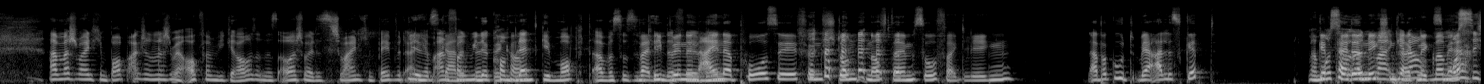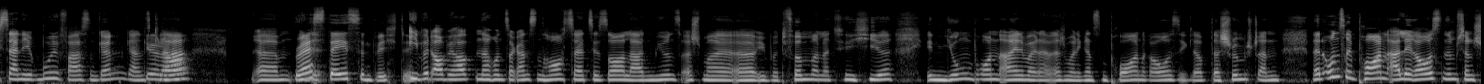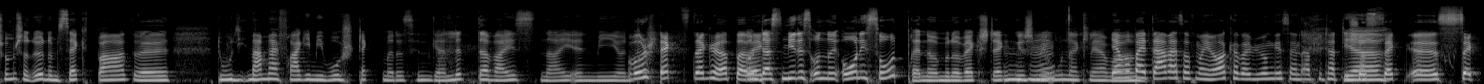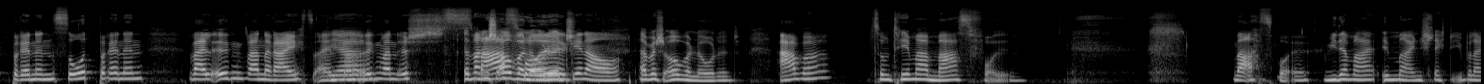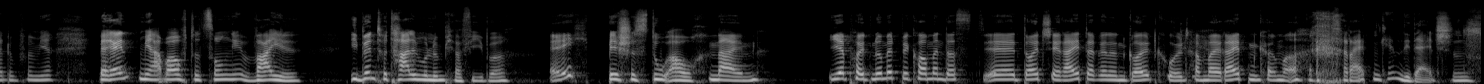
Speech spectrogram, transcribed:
Haben wir Schweinchen Bob angeschaut und dann ist mir aufgefallen, wie grausam das ausschaut, weil das Schweinchen Babe wird eigentlich am Anfang wieder komplett gemobbt, aber so sind Weil ich bin in einer Pose fünf Stunden auf deinem Sofa gelegen. Aber gut, wer alles gibt, Man Gibt muss halt am nächsten Tag genau, nichts man mehr. muss sich seine Ruhephasen gönnen, ganz Genau. klar. Ähm, Rest Days sind wichtig. Ich würde auch behaupten, nach unserer ganzen Hochzeitssaison laden wir uns erstmal äh, über die Firma natürlich hier in Jungbronn ein, weil dann erstmal die ganzen Poren raus. Ich glaube, da schwimmst du dann, wenn unsere Poren alle rausnimmst, dann schwimmst du in irgendeinem Sektbad, weil du, die Mama frage ich mich, wo steckt man das hin? Gell? Liter weiß nein in mir. Und, Wo steckt's der Körper und weg? dass mir das ohne, ohne Sodbrenner immer nur wegstecken, ist mir unerklärbar. Ja, wobei damals auf Mallorca beim Junggesellenabschied hatte ich Ja. schon Sek äh, Sektbrennen, Sodbrennen, weil irgendwann reicht's einfach. Ja. Irgendwann ist Irgendwann ist overloaded. Genau. Da bin ich overloaded. Aber zum Thema maßvoll. Maßvoll. Wieder mal immer eine schlechte Überleitung von mir. Brennt mir aber auf der Zunge, weil ich bin total im Olympiafieber. Echt? Bischest du auch? Nein. Ich habe heute nur mitbekommen, dass äh, deutsche Reiterinnen Gold geholt haben, weil reiten können wir. Reiten kennen die Deutschen.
